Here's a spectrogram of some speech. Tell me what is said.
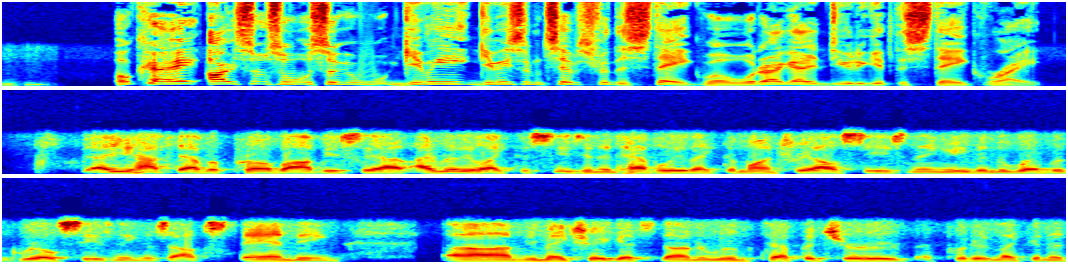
Mm-hmm. Okay. All right. So, so, so, give me give me some tips for the steak. Well, what do I got to do to get the steak right? You have to have a probe, obviously. I, I, really like to season it heavily, like the Montreal seasoning, even the Weber Grill seasoning is outstanding. Um, you make sure it gets down to room temperature. I put it like in a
